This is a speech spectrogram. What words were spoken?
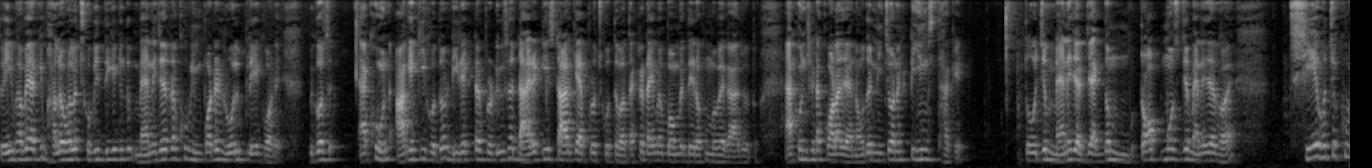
তো এইভাবে আর কি ভালো ভালো ছবির দিকে কিন্তু ম্যানেজাররা খুব ইম্পর্টেন্ট রোল প্লে করে। বিকজ এখন আগে কি হতো ডিরেক্টর প্রডিউসার ডাইরেক্টলি স্টারকে অ্যাপ্রোচ করতে পারতো। একটা টাইমে বম্বেতে এরকম ভাবে কাজ হতো। এখন সেটা করা যায় না, ওদের নিচে অনেক টিমস থাকে। তো যে ম্যানেজার যে একদম টপ মোস্ট যে ম্যানেজার হয়, সে হচ্ছে খুব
